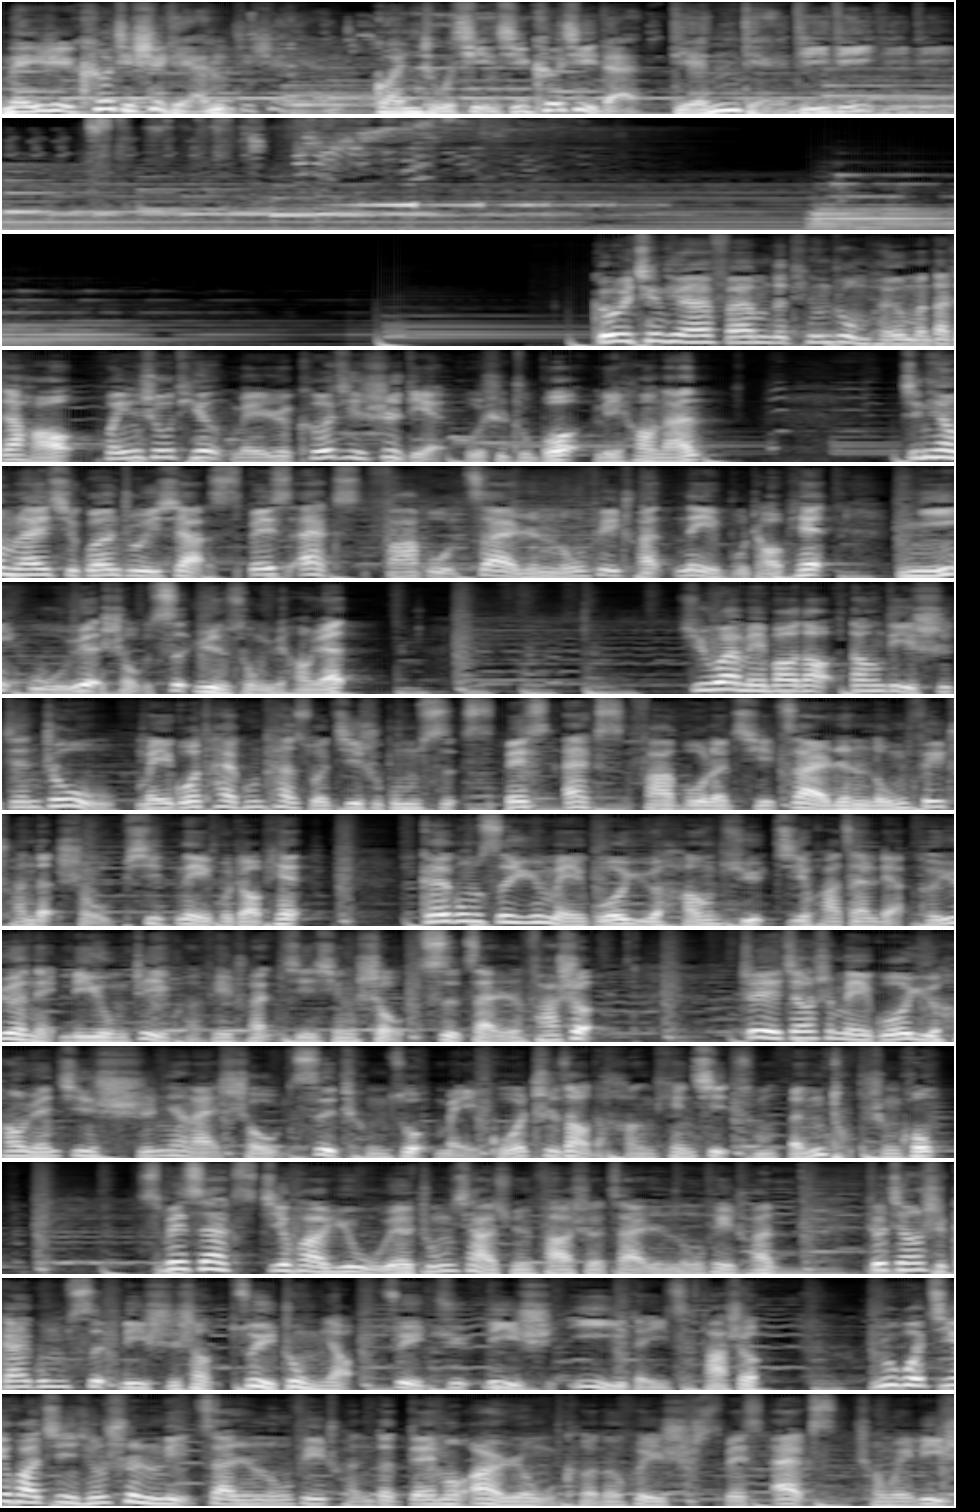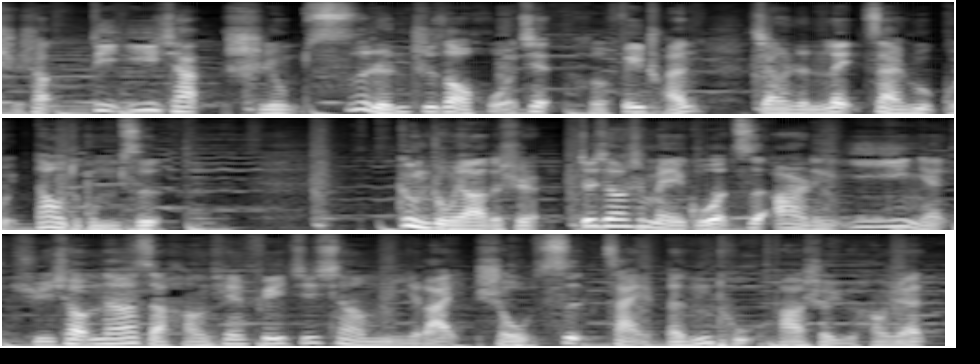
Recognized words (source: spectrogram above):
每日科技试点，关注信息科技的点点滴滴。各位蜻蜓 FM 的听众朋友们，大家好，欢迎收听每日科技试点，我是主播李浩南。今天我们来一起关注一下 SpaceX 发布载人龙飞船内部照片，拟五月首次运送宇航员。据外媒报道，当地时间周五，美国太空探索技术公司 SpaceX 发布了其载人龙飞船的首批内部照片。该公司与美国宇航局计划在两个月内利用这款飞船进行首次载人发射，这也将是美国宇航员近十年来首次乘坐美国制造的航天器从本土升空。SpaceX 计划于五月中下旬发射载人龙飞船，这将是该公司历史上最重要、最具历史意义的一次发射。如果计划进行顺利，载人龙飞船的 Demo 二任务可能会使 SpaceX 成为历史上第一家使用私人制造火箭和飞船将人类载入轨道的公司。更重要的是，这将是美国自2011年取消 NASA 航天飞机项目以来首次在本土发射宇航员。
